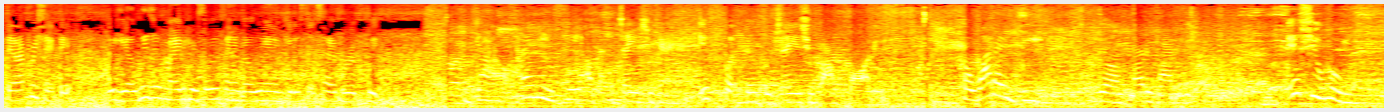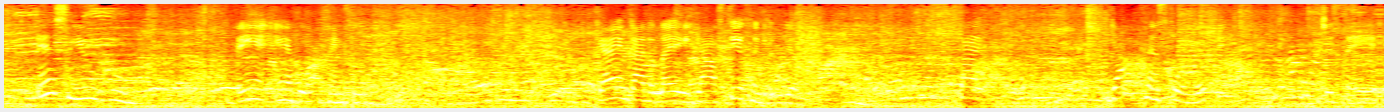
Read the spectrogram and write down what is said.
Appreciate that. I appreciate that. But yeah, we just made it here, so we finna go in and get us a table real quick. Y'all, I didn't even tell y'all about the JSU game. It's fucked up for JSU by 40. So why they beat them 35 to 0? It's you who? It's you who? Band and football team too. Game got delayed. Y'all still couldn't get it together. Like, y'all couldn't score nothing. Just say it.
